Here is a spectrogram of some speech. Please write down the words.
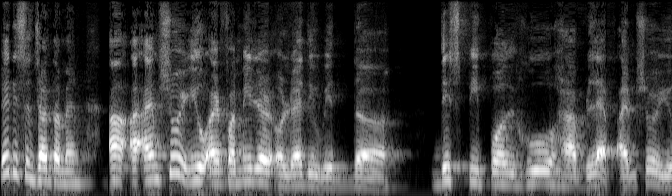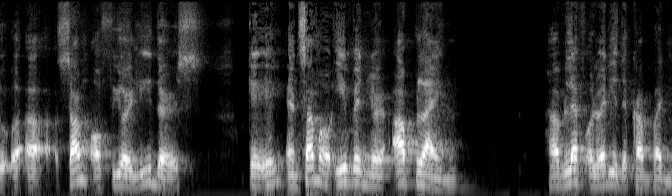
Ladies and gentlemen, uh, I'm sure you are familiar already with the these people who have left. I'm sure you, uh, uh, some of your leaders, okay, and some of even your upline have left already the company.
